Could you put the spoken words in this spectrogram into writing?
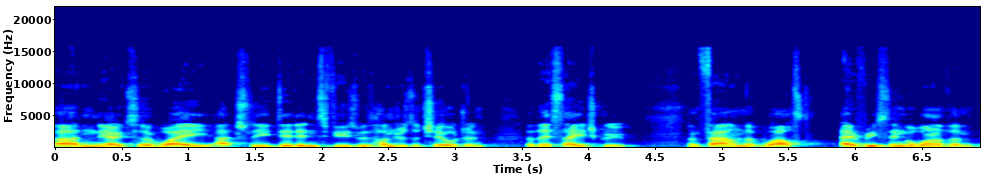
uh, Nyota Wei actually did interviews with hundreds of children at this age group and found that whilst every single one of them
